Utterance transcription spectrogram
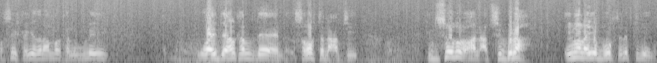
oo siidhka iyadana marka lagu leeyay waay dee halkan dee sababta nacabti hindisooda wuxuu ahaa nacabti shimbiraha imanaya buurta laftigeedu.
